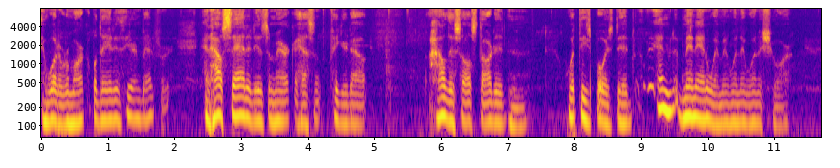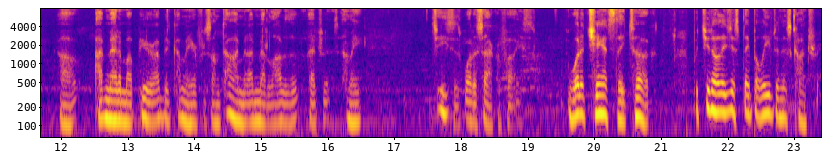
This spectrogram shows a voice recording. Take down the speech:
and what a remarkable day it is here in Bedford, and how sad it is America hasn't figured out how this all started and what these boys did, and men and women when they went ashore. Uh, I've met them up here. I've been coming here for some time, and I've met a lot of the veterans. I mean, Jesus, what a sacrifice. What a chance they took. But you know, they just they believed in this country.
